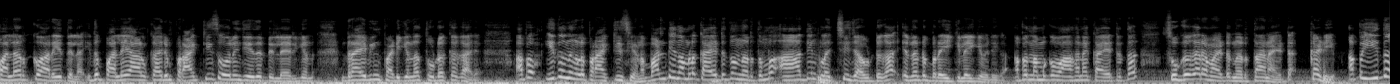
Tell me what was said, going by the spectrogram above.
പലർക്കും അറിയത്തില്ല. ഇത് പല ആൾക്കാരും പ്രാക്ടീസ് പോലും ചെയ്തിട്ടില്ലായിരിക്കും. ഡ്രൈവിംഗ് പഠിക്കുന്ന തുടക്കക്കാർ അപ്പം ഇത് നിങ്ങൾ പ്രാക്ടീസ് ചെയ്യണം. വണ്ടി നമ്മൾ കയറ്റത്ത് നിർത്തുമ്പോൾ ആദ്യം ക്ലച്ച് ചവിട്ടുക എന്നിട്ട് ബ്രേക്കിലേക്ക് വരിക. അപ്പം നമുക്ക് വാഹനം കയറ്റത്ത് സുഖകരമായിട്ട് നിർത്താനായിട്ട് കഴിയും. അപ്പോൾ ഇത്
